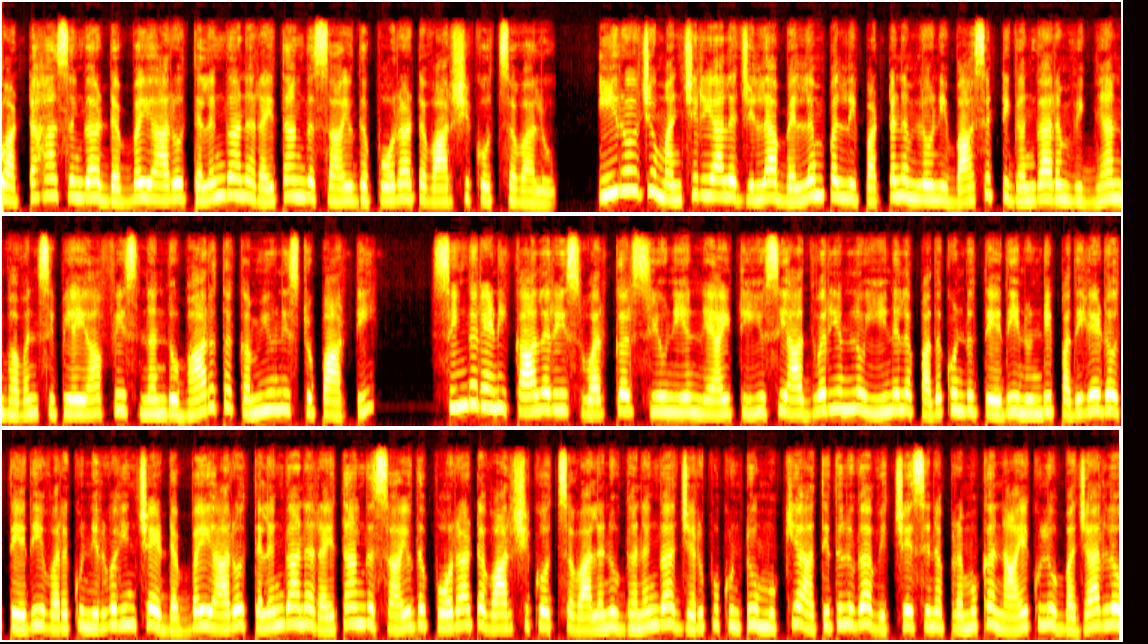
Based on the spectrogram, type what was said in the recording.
అట్టహాసంగా డెబ్బై ఆరో తెలంగాణ రైతాంగ సాయుధ పోరాట వార్షికోత్సవాలు. ఈరోజు మంచిర్యాల జిల్లా బెల్లంపల్లి పట్టణంలోని బాసెట్టి గంగారం విజ్ఞాన్ భవన్ సిపిఐ ఆఫీస్ నందు భారత communist party Singareni collieries workers union AITUC ఆధ్వర్యంలో ఈ నెల పదకొండు తేదీ నుండి పదిహేడో తేదీ వరకు నిర్వహించే డెబ్బై ఆరో తెలంగాణ రైతాంగ సాయుధ పోరాట వార్షికోత్సవాలను ఘనంగా జరుపుకుంటూ ముఖ్య అతిథులుగా విచ్చేసిన ప్రముఖ నాయకులు బజార్లో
